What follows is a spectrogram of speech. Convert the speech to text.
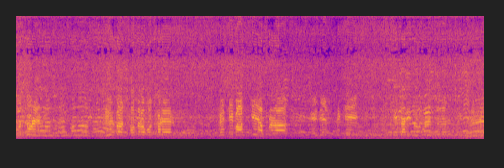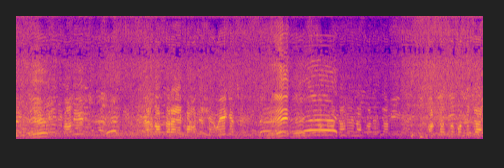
বছরে দীর্ঘ সতেরো বছরের বেশিবাদকে আপনারা এই দেশ থেকে বিতাড়িত কেন আপনারা এখনও দেশে রয়ে গেছে আপনাদেরকে আমি আশ্বস্ত করতে চাই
